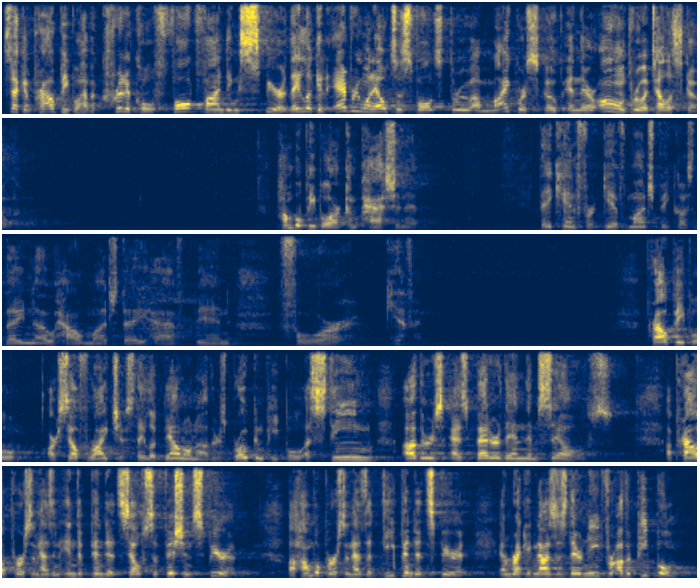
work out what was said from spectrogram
Second, proud people have a critical, fault finding spirit. They look at everyone else's faults through a microscope and their own through a telescope. Humble people are compassionate. They can forgive much because they know how much they have been forgiven. Proud people are self righteous. They look down on others. Broken people esteem others as better than themselves. A proud person has an independent, self sufficient spirit. A humble person has a dependent spirit and recognizes their need for other people.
